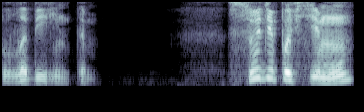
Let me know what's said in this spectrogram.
лабиринтом. Судя по всему,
